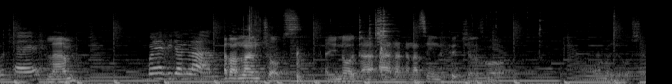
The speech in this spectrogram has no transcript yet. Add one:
Okay. lamb. When have you done lamb? I done lamb chops, and you know, I, I, and I seen the picture as well. I'm a little chef.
